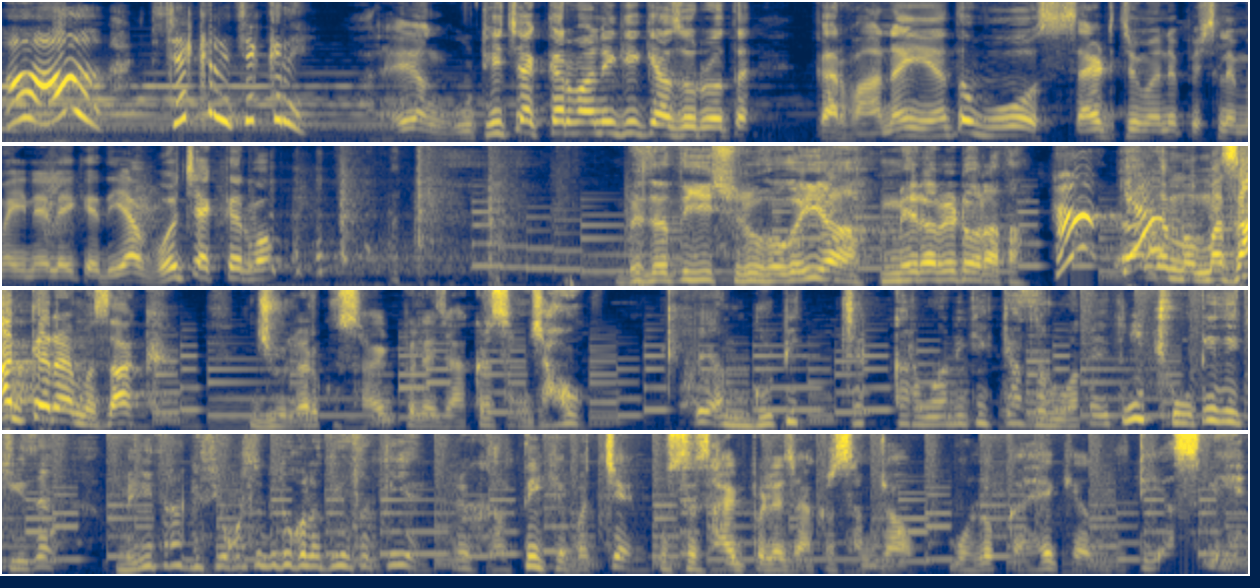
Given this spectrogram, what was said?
हाँ चेक करें चेक करें। अरे अंगूठी चेक करवाने की क्या ज़रूरत है? करवाना ही है तो वो सेट जो मैंने पिछले महीने लेके दिया वो चेक करवाओ। बेजती शुरू हो गई मेरा वेट हो रहा था। अरे मज़ाक कर रहा है मज़ाक। ज्वेलर को साइड पे ले जाकर समझाओ। अरे अंगूठी चेक करवाने की क्या ज़रूरत है? इतनी छोटी सी चीज़ है। मेरी तरह किसी और से भी तो गलती हो सकती है। अरे गलती के बच्चे उसे साइड पे ले जाकर समझाओ। वो लोग कहे कि अंगूठी असली है।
